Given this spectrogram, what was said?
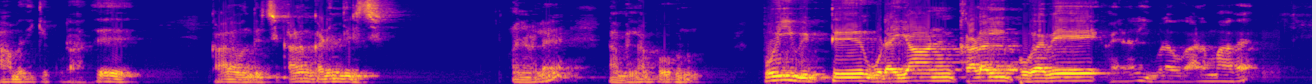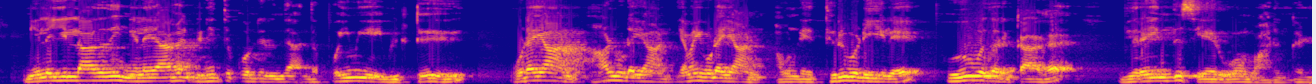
தாமதிக்கக்கூடாது. காலம் வந்துருச்சு. காலம் கடிஞ்சிருச்சு அதனால் நாம் எல்லாம் போகணும். பொய் விட்டு உடையான் கடல் புகவே. அதனால் இவ்வளவு காலமாக நிலையில்லாததை நிலையாக நினைத்து கொண்டிருந்த அந்த பொய்மையை விட்டு உடையான் ஆளுடையான் எமையுடையான் அவனுடைய திருவடியிலே புகுவதற்காக விரைந்து சேருவோம் வாருங்கள்.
